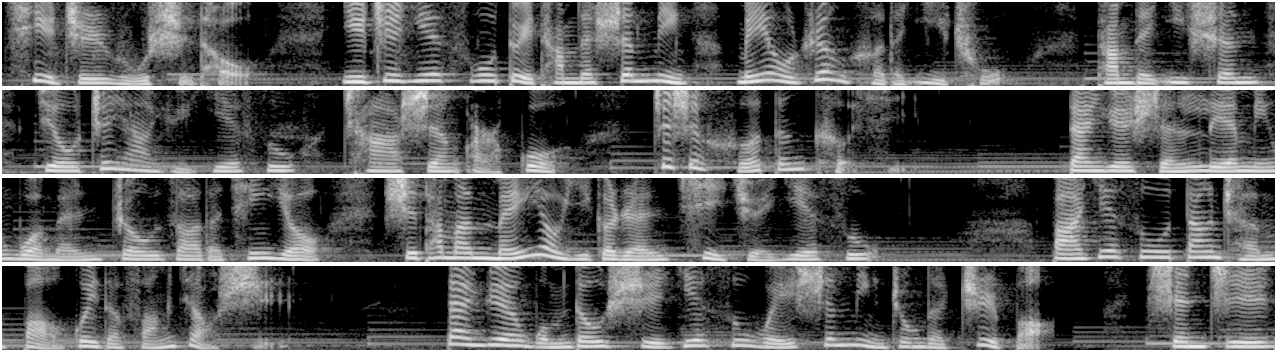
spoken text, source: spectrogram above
弃之如石头，以致耶稣对他们的生命没有任何的益处。他们的一生就这样与耶稣擦身而过，这是何等可惜！但愿神怜悯我们周遭的亲友，使他们没有一个人弃绝耶稣，把耶稣当成宝贵的房角石。但愿我们都视耶稣为生命中的至宝，深知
